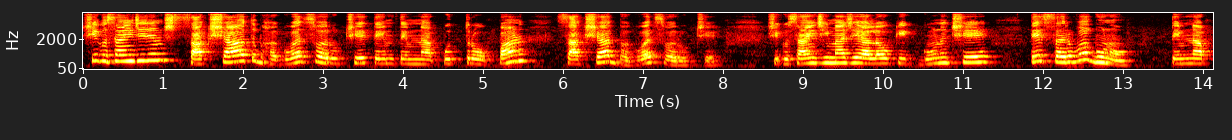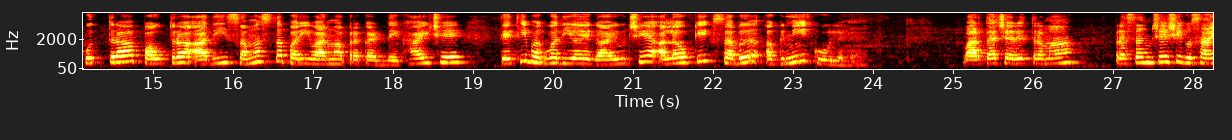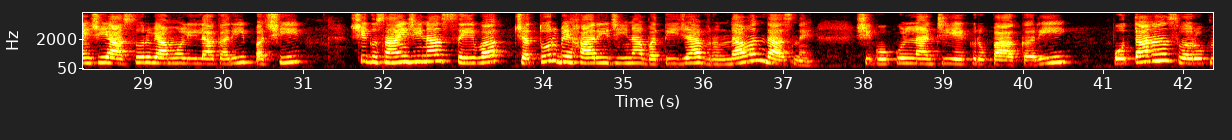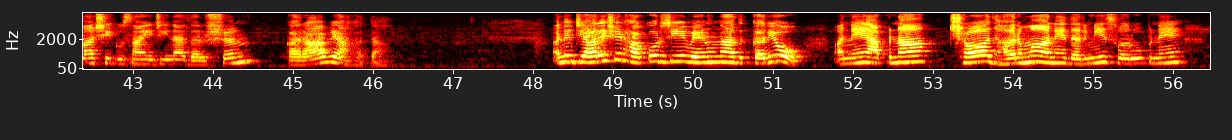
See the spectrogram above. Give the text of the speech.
શ્રી ગુસાઈજી જેમ સાક્ષાત ભગવત સ્વરૂપ છે, તેમ તેમના પુત્રો પણ સાક્ષાત ભગવત સ્વરૂપ છે. શ્રી ગુસાઈજીમાં જે અલૌકિક ગુણ છે, તે સર્વ ગુણો તેમના પુત્ર, પૌત્ર આદિ સમસ્ત પરિવારમાં પ્રકટ દેખાય છે. તેથી ભગવદીઓએ ગાયું છે, અલૌકિક સબ અગ્નિકુલ હૈ. વાર્તા ચરિત્રમાં પ્રસંગ છે શ્રી ગુસાઈજી આસુર વ્યામો લીલા કરી, પછી શ્રી ગુસાઈજીના સેવક ચતુર બિહારીજીના ભતીજા વૃંદાવનદાસને શ્રી ગોકુલનાથજીએ કૃપા કરી પોતાના સ્વરૂપમાં શ્રી ગુસાઈજીના દર્શન કરાવ્યા હતા. અને જ્યારે શ્રી ઠાકોરજીએ વેણુનાદ કર્યો અને આપના છ ધર્મ અને ધર્મી સ્વરૂપને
